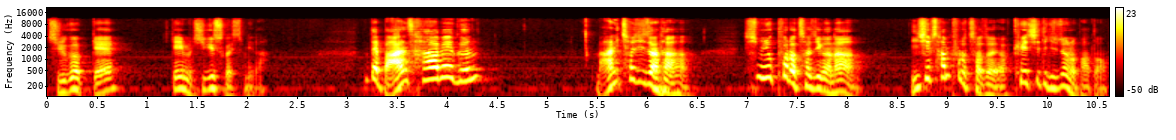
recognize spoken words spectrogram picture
즐겁게 게임을 즐길 수가 있습니다. 근데 1400은 많이 쳐지잖아. 16% 쳐지거나 23% 쳐져요. QHD 기준으로 봐도.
